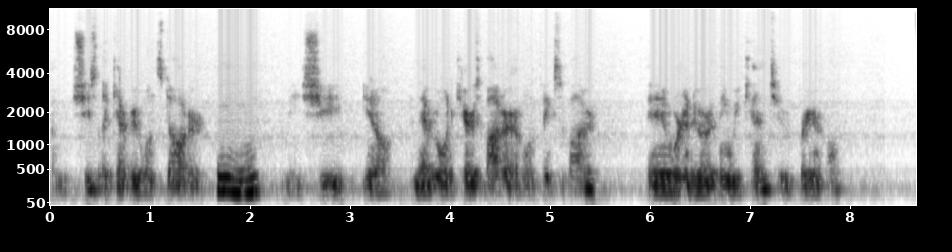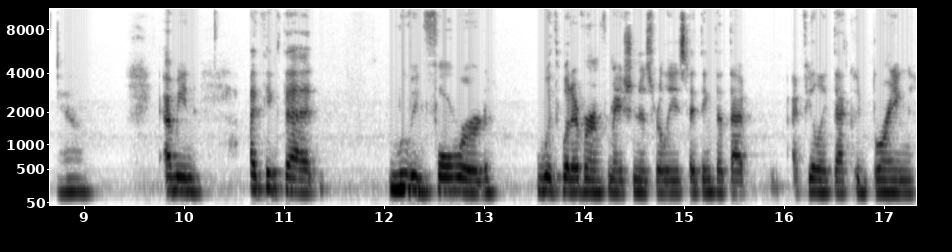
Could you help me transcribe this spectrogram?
I mean, she's like everyone's daughter. Mm-hmm. I mean, she, you know, and everyone cares about her, everyone thinks about her, and we're going to do everything we can to bring her home. Yeah. I mean, I think that moving forward with whatever information is released, I think that that I feel like that could bring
